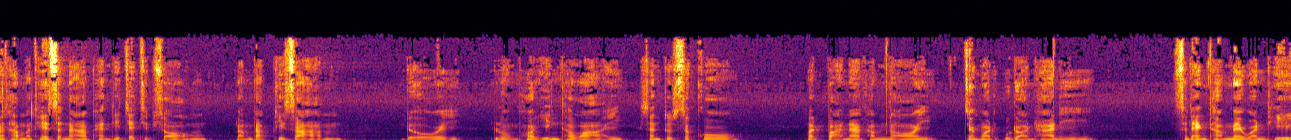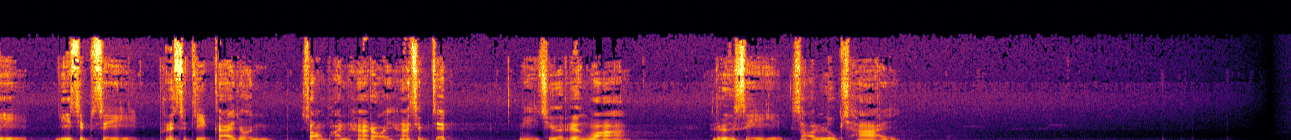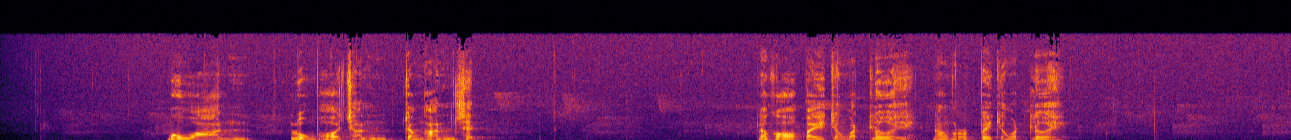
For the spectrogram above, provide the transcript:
ระธรรมเทศนาแผ่นที่ 72 ลำดับที่สโดยหลวงพ่ออินถวาย สันตุสโก วัดป่านาคำน้อย จังหวัดอุดรธานี แสดงธรรมในวันที่ 24 พฤศจิกายน 2557 มีชื่อเรื่องว่าฤาษีสอนลูกชาย เมื่อวาน หลวงพ่อฉันจังหันเสร็จ แล้วก็ไปจังหวัดเลย นั่งรถไปจังหวัดเลย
